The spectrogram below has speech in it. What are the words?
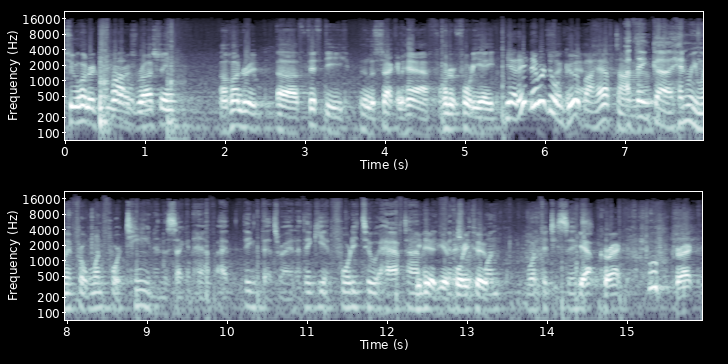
202 yards rushing, 150 in the second half, 148. Yeah, they, they were doing good half. by halftime. I think uh, Henry went for 114 in the second half. I think that's right. I think he had 42 at halftime. He did. And He had finished with 42. One, 156. Yep, correct. Correct.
